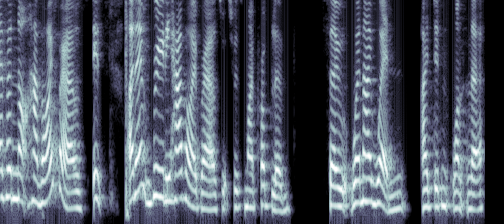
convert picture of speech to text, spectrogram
ever not have eyebrows. It's I don't really have eyebrows, which was my problem. So when I went, I didn't want the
